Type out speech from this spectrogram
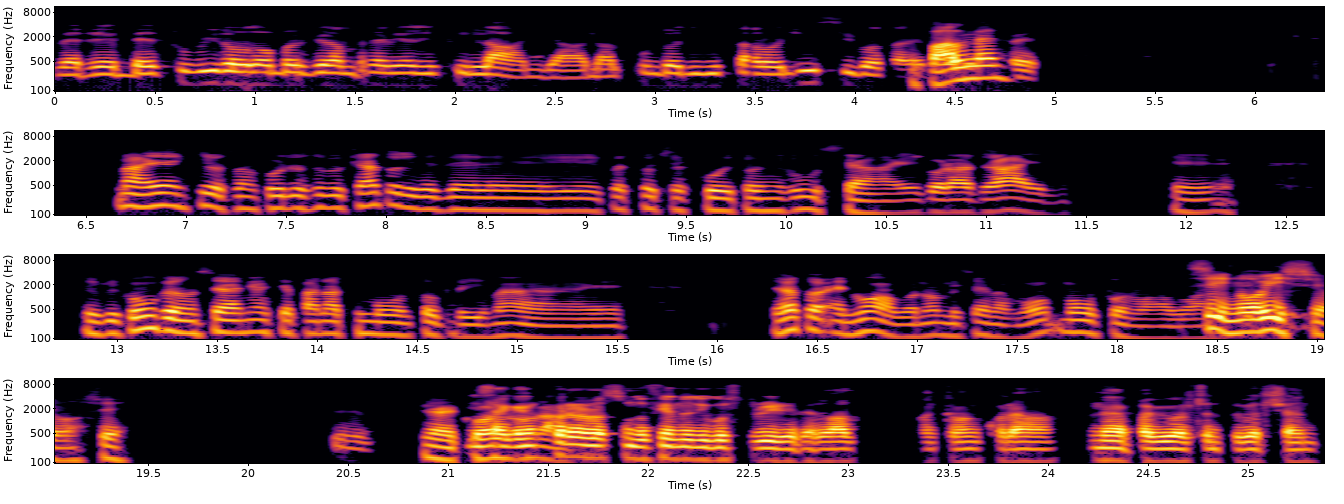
verrebbe subito dopo il Gran Premio di Finlandia. Dal punto di vista logistico sarebbe Palmer? perfetto. ma io anch'io sono curioso più che altro di vedere questo circuito in Russia, il Gora Drive, che- di cui comunque non si era neanche parlato molto prima. E... In realtà è nuovo, no? Mi sembra mo- molto nuovo. Sì, anzi. nuovissimo, sì. Sì. Ecco, Mi sa che allora- ancora lo stanno finendo di costruire, tra l'altro. Mancano ancora, non è proprio al 100%.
